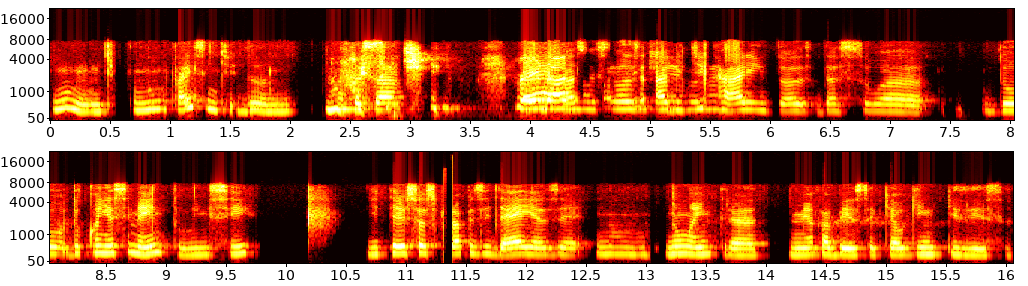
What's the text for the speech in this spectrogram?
Sim, tipo, não faz sentido. Não faz pessoa, sentido. Verdade, é, as pessoas sentido, né? abdicarem né? do, da sua, do, do conhecimento em si de ter suas próprias ideias, é, não, não entra na minha cabeça que alguém quis isso.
